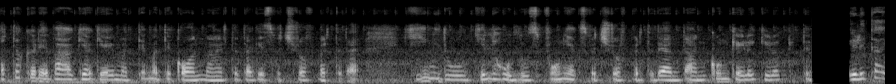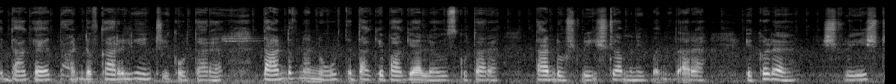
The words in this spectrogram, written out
ಅತ್ತ ಕಡೆ ಭಾಗ್ಯಕ್ಕೆ ಮತ್ತೆ ಮತ್ತೆ ಕಾಲ್ ಮಾಡ್ತಿದ್ದಾಗೆ ಸ್ವಿಚ್ ಆಫ್ ಬರ್ತದೆ. ಏನಿದು? ಎಲ್ಲಿ ಹೋದ್ಲು? ಫೋನ್ ಯಾಕೆ ಸ್ವಿಚ್ ಆಫ್ ಬರ್ತದೆ? ಅಂತ ಅನ್ಕೊಂಡು ಕೇಳಿ ಕೇಳೋಕ್ಕಿತ್ತು ಇಳಿತಾ ಇದ್ದಾಗೆ ತಾಂಡವ್ ಕಾರಲ್ಲಿ ಎಂಟ್ರಿ ಕೊಡ್ತಾರೆ. ತಾಂಡವ್ನ ನೋಡ್ತಿದ್ದಾಗೆ ಭಾಗ್ಯ ಲವಿಸ್ಕೊತಾರೆ ತಾಂಡವ್ ಶ್ರೇಷ್ಠ ಮನೆಗೆ ಬಂದಿದ್ದಾರೆ ಈ ಕಡೆ ಶ್ರೇಷ್ಠ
